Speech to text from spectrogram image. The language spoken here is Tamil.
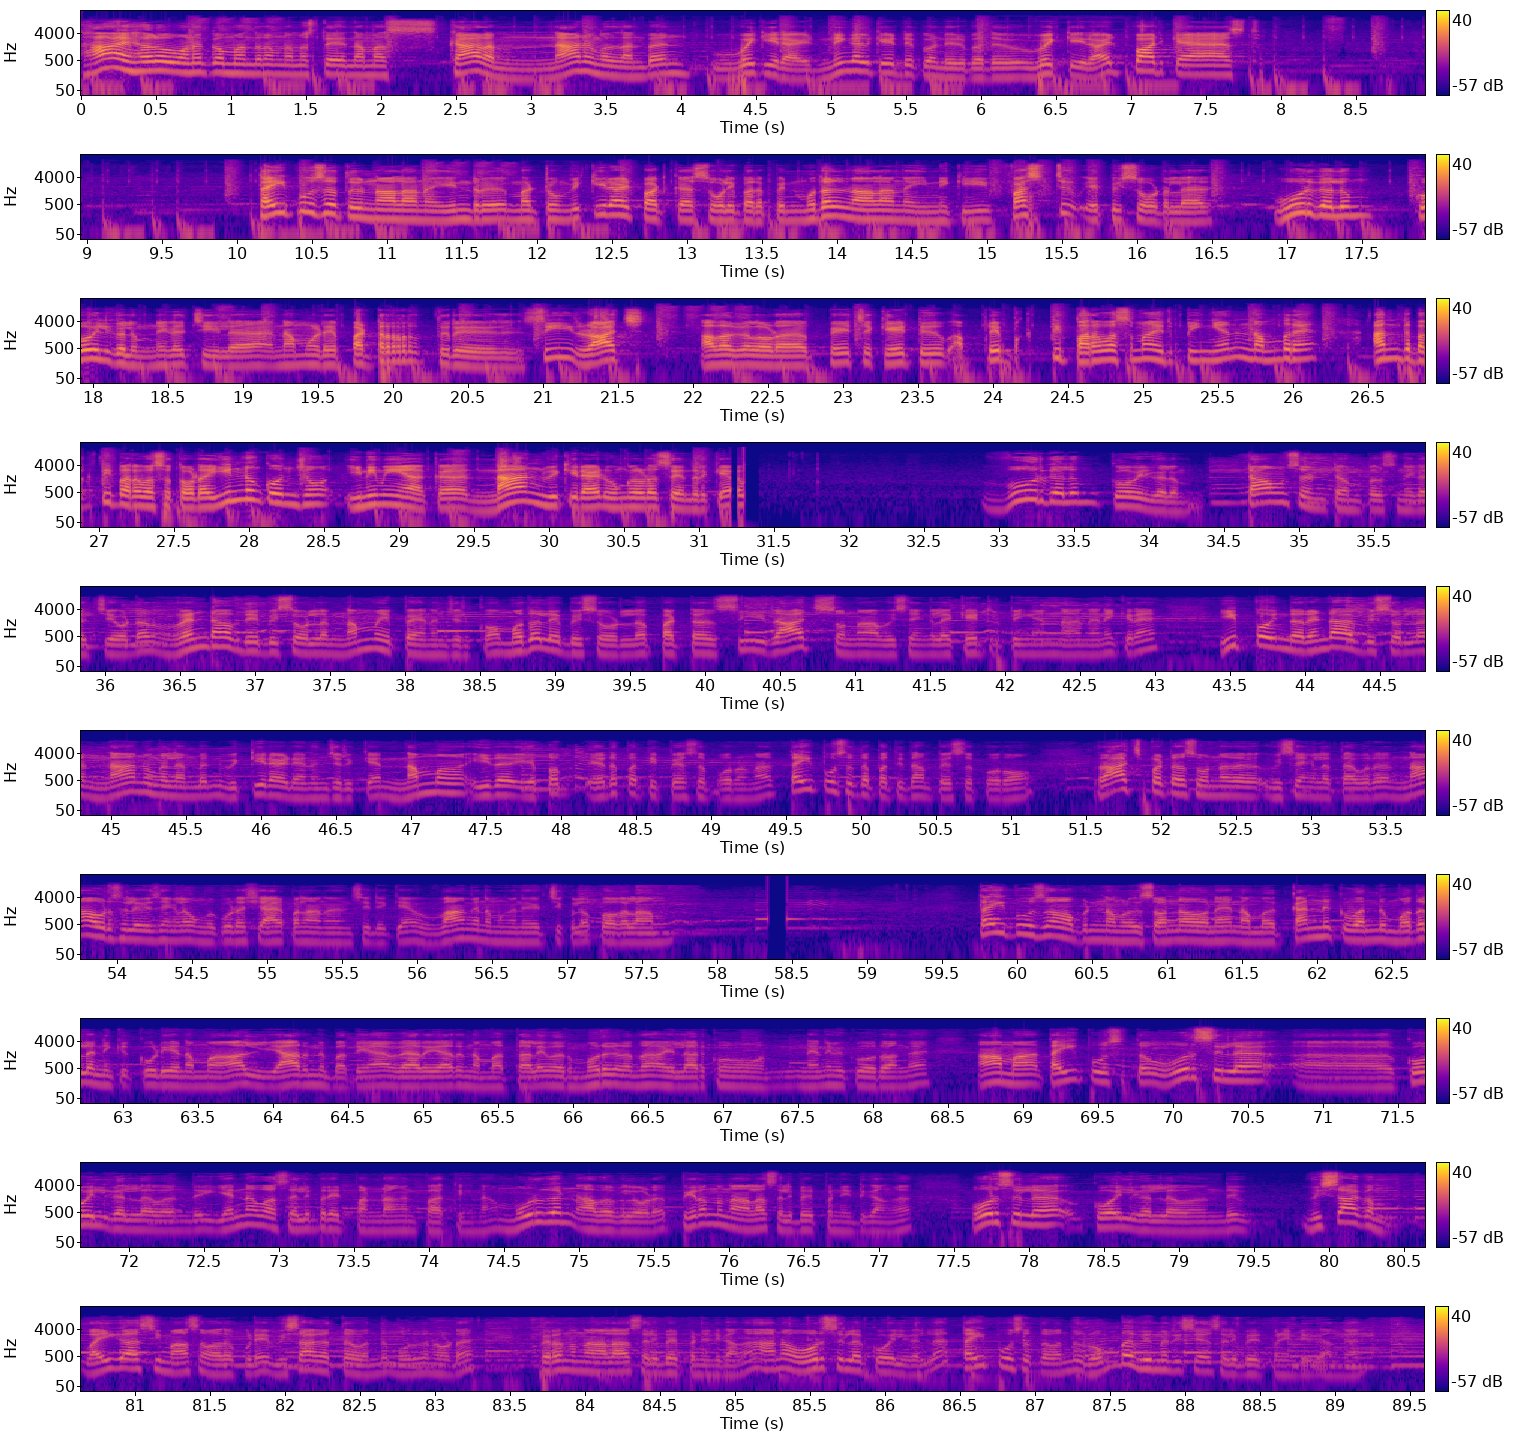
ஹாய் ஹலோ வணக்கம் வந்தனம் நமஸ்தே நமஸ்காரம். நான் உங்கள் நண்பன் விக்கி ராய்ட் நீங்கள் கேட்டுக்கொண்டிருப்பது விக்கி ராய்ட் பாட்காஸ்ட் தைப்பூச திருநாளான இன்று மற்றும் விக்கி ராய்ட் பாட்காஸ்ட் ஒளிபரப்பின் முதல் நாளான இன்னைக்கு ஃபஸ்ட்டு எபிசோடில் ஊர்களும் கோயில்களும் நிகழ்ச்சியில் நம்முடைய பட்டர் திரு சி. ராஜ் அவர்களோட பேச்சை கேட்டு அப்படியே பக்தி பரவசமாக இருப்பீங்கன்னு நம்புகிறேன் அந்த பக்தி பரவசத்தோட இன்னும் கொஞ்சம் இனிமையாக்க நான் விக்கிராய்டு உங்களோட சேர்ந்திருக்கேன். ஊர்களும் கோவில்களும் டவுன்ஸ் அண்ட் டெம்பிள்ஸ் நிகழ்ச்சியோட ரெண்டாவது எபிசோடில் நம்ம இப்போ இணைஞ்சிருக்கோம். முதல் எபிசோடில் பட்டர் சி. ராஜ் சொன்ன விஷயங்களை கேட்டிருப்பீங்கன்னு நான் நினைக்கிறேன். இப்போ இந்த ரெண்டாவது எபிசோடில் நான் உங்கள் நண்பன் விக்கி ராய்டு இணைஞ்சிருக்கேன். நம்ம இதை எப்போ எதை பற்றி பேச போகிறோன்னா தைப்பூசத்தை பற்றி தான் பேச போகிறோம் ராஜ் பட்டர் சொன்ன விஷயங்களை தவிர நான் ஒரு சில விஷயங்களை உங்கள் கூட ஷேர் பண்ணலாம்னு நினச்சிட்டு இருக்கேன் வாங்க நம்ம நிகழ்ச்சிக்குள்ளே போகலாம். தைப்பூசம் அப்படின்னு நம்மளுக்கு சொன்ன உடனே நம்ம கண்ணுக்கு வந்து முதல்ல நிற்கக்கூடிய நம்ம ஆள் யாருன்னு பார்த்தீங்கன்னா வேற யார்? நம்ம தலைவர் முருகனை தான் எல்லாருக்கும் நினைவுக்கு வருவாங்க. ஆமாம் தைப்பூசத்தை ஒரு சில கோயில்களில் வந்து என்னவா செலிப்ரேட் பண்ணுறாங்கன்னு பார்த்தீங்கன்னா முருகன் அவர்களோட பிறந்த நாளாக செலிப்ரேட் பண்ணிட்டு இருக்காங்க ஒரு சில கோயில்களில் வந்து விசாகம் வைகாசி மாதம் வரக்கூடிய விசாகத்தை வந்து முருகனோட பிறந்த நாளாக செலிப்ரேட் பண்ணியிருக்காங்க. ஆனால் ஒரு சில கோயில்களில் தைப்பூசத்தை வந்து ரொம்ப விமரிசையாக செலிப்ரேட் பண்ணிட்டு இருக்காங்க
